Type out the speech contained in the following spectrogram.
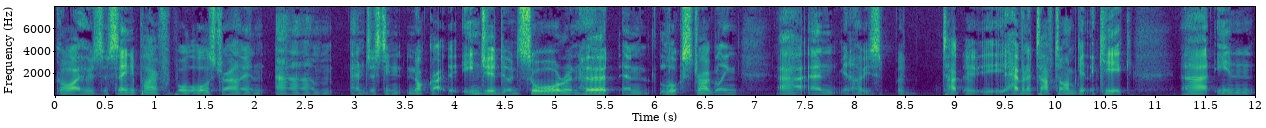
guy who's a senior player of football, all Australian, um, and just in not great, injured and sore and hurt, and looks struggling, uh, and you know he's a tu- having a tough time getting a kick. Uh, in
